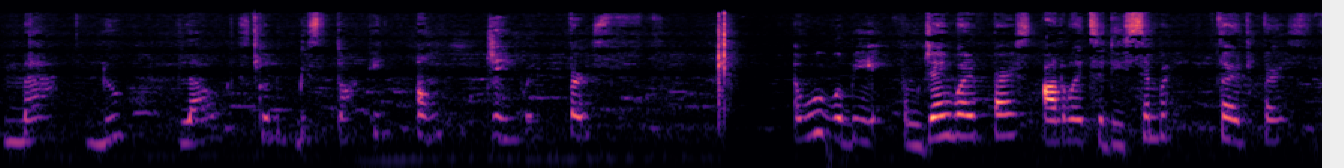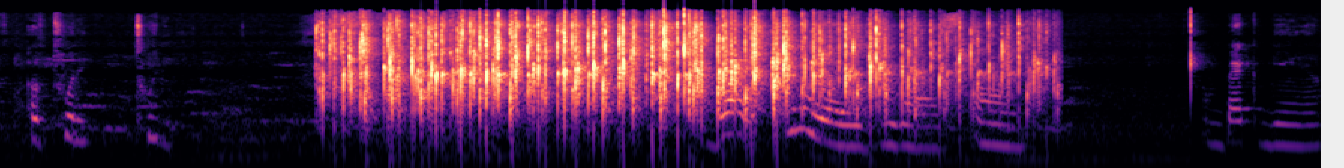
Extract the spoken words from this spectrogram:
my new vlog is gonna be starting on January 1st. And we will be from January 1st all the way to December 31st of 2020. But anyways, you guys, um, I'm back again.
